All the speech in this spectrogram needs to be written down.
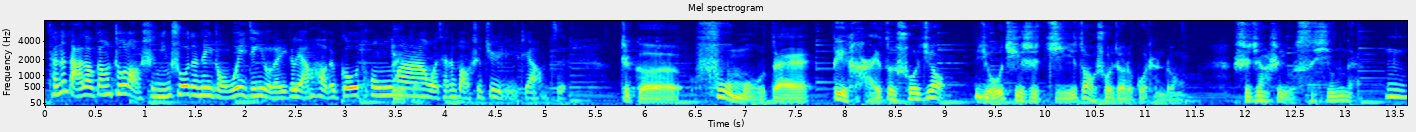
才能达到刚周老师您说的那种，我已经有了一个良好的沟通啊，我才能保持距离这样子。这个父母在对孩子说教。尤其是急躁说教的过程中，实际上是有私心的。嗯，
